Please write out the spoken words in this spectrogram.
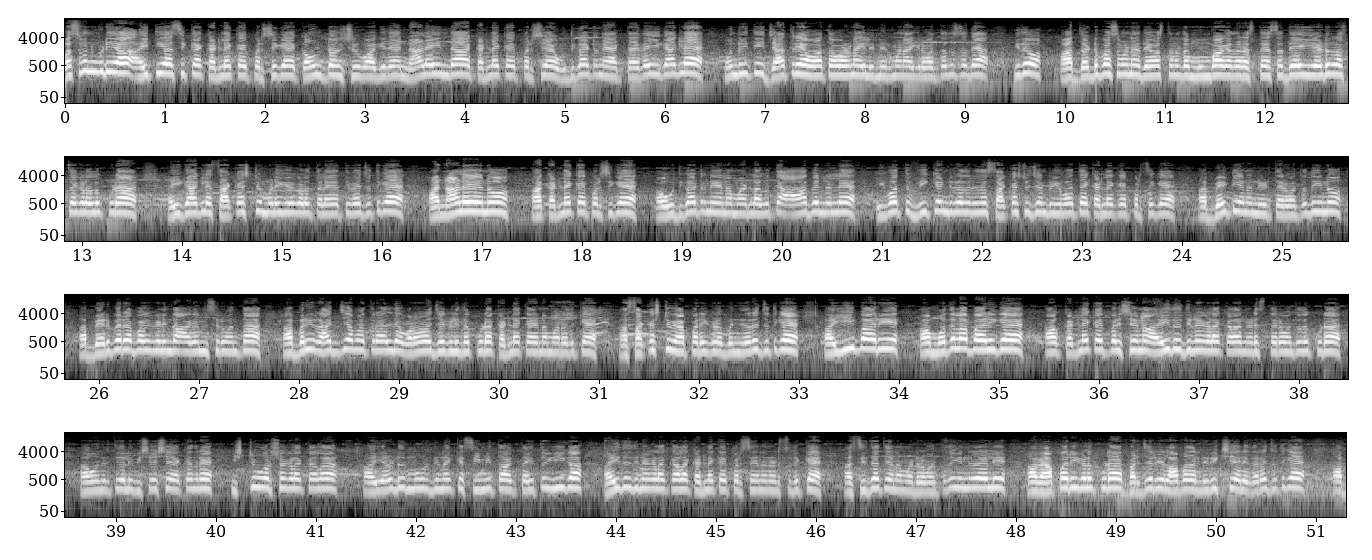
ಬಸವನಗುಡಿಯ ಐತಿಹಾಸಿಕ ಕಡಲೆಕಾಯಿ ಪರಿಷೆಗೆ count down ಶುರುವಾಗಿದೆ. ನಾಳೆಯಿಂದ ಕಡಲೆಕಾಯಿ ಪರಿಷೆ ಉದ್ಘಾಟನೆ ಆಗ್ತಾ ಇದೆ. ಈಗಾಗಲೇ ಒಂದು ರೀತಿ ಜಾತ್ರೆಯ ವಾತಾವರಣ ಇಲ್ಲಿ ನಿರ್ಮಾಣ ಆಗಿರುವಂಥದ್ದು. ಸದ್ಯ ಇದು ಆ ದೊಡ್ಡ ಬಸವಣ್ಣ ದೇವಸ್ಥಾನದ ಮುಂಭಾಗದ ರಸ್ತೆ. ಸದ್ಯ ಈ ಎರಡು ರಸ್ತೆಗಳಲ್ಲೂ ಕೂಡ ಈಗಾಗಲೇ ಸಾಕಷ್ಟು ಮಳಿಗೆಗಳು ತಲೆ ಎತ್ತಿವೆ ಜೊತೆಗೆ ಆ ನಾಳೆ ಏನು ಆ ಕಡಲೆಕಾಯಿ ಪರಿಷೆಗೆ ಉದ್ಘಾಟನೆಯನ್ನು ಮಾಡಲಾಗುತ್ತೆ. ಆ ಬೆನ್ನಲ್ಲೇ ಇವತ್ತು ವೀಕೆಂಡ್ ಇರೋದ್ರಿಂದ ಸಾಕಷ್ಟು ಜನರು ಇವತ್ತೇ ಕಡಲೆಕಾಯಿ ಪರಿಷೆಗೆ ಆ ಭೇಟಿಯನ್ನು ನೀಡ್ತಾ ಇರುವಂಥದ್ದು. ಇನ್ನು ಬೇರೆ ಬೇರೆ ಭಾಗಗಳಿಂದ ಆಗಮಿಸಿರುವಂಥ ಬರೀ ರಾಜ್ಯ ಮಾತ್ರ ಅಲ್ಲದೆ ಹೊರ ರಾಜ್ಯಗಳಿಂದ ಕೂಡ ಕಡಲೆಕಾಯಿನ ಮಾರೋದಕ್ಕೆ ಸಾಕಷ್ಟು ವ್ಯಾಪಾರಿಗಳು ಬಂದಿದ್ದಾರೆ. ಜೊತೆಗೆ ಈ ಬಾರಿ ಮೊದಲ ಬಾರಿಗೆ ಕಡಲೆಕಾಯಿ ಪರಿಷೆಯನ್ನು ಐದು ದಿನಗಳ ಕಾಲ ನಡೆಸ್ತಾ ಇರುವಂಥದ್ದು ಕೂಡ ಒಂದು ರೀತಿಯಲ್ಲಿ ವಿಶೇಷ. ಯಾಕಂದರೆ, ಇಷ್ಟು ವರ್ಷಗಳ ಕಾಲ ಎರಡು ಮೂರು ದಿನಕ್ಕೆ ಸೀಮಿತ ಆಗ್ತಾ ಇತ್ತು. ಈಗ ಐದು ದಿನಗಳ ಕಾಲ ಕಡಲೆಕಾಯಿ ಪರಿಷೆಯನ್ನು ನಡೆಸೋದಕ್ಕೆ ಸಿದ್ಧತೆಯನ್ನು ಮಾಡಿರುವಂಥದ್ದು. ಹಿನ್ನೆಲೆಯಲ್ಲಿ ವ್ಯಾಪಾರಿಗಳು ಕೂಡ ಭರ್ಜರಿ ಲಾಭದ ನಿರೀಕ್ಷೆಯಲ್ಲಿದ್ದಾರೆ. ಜೊತೆಗೆ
